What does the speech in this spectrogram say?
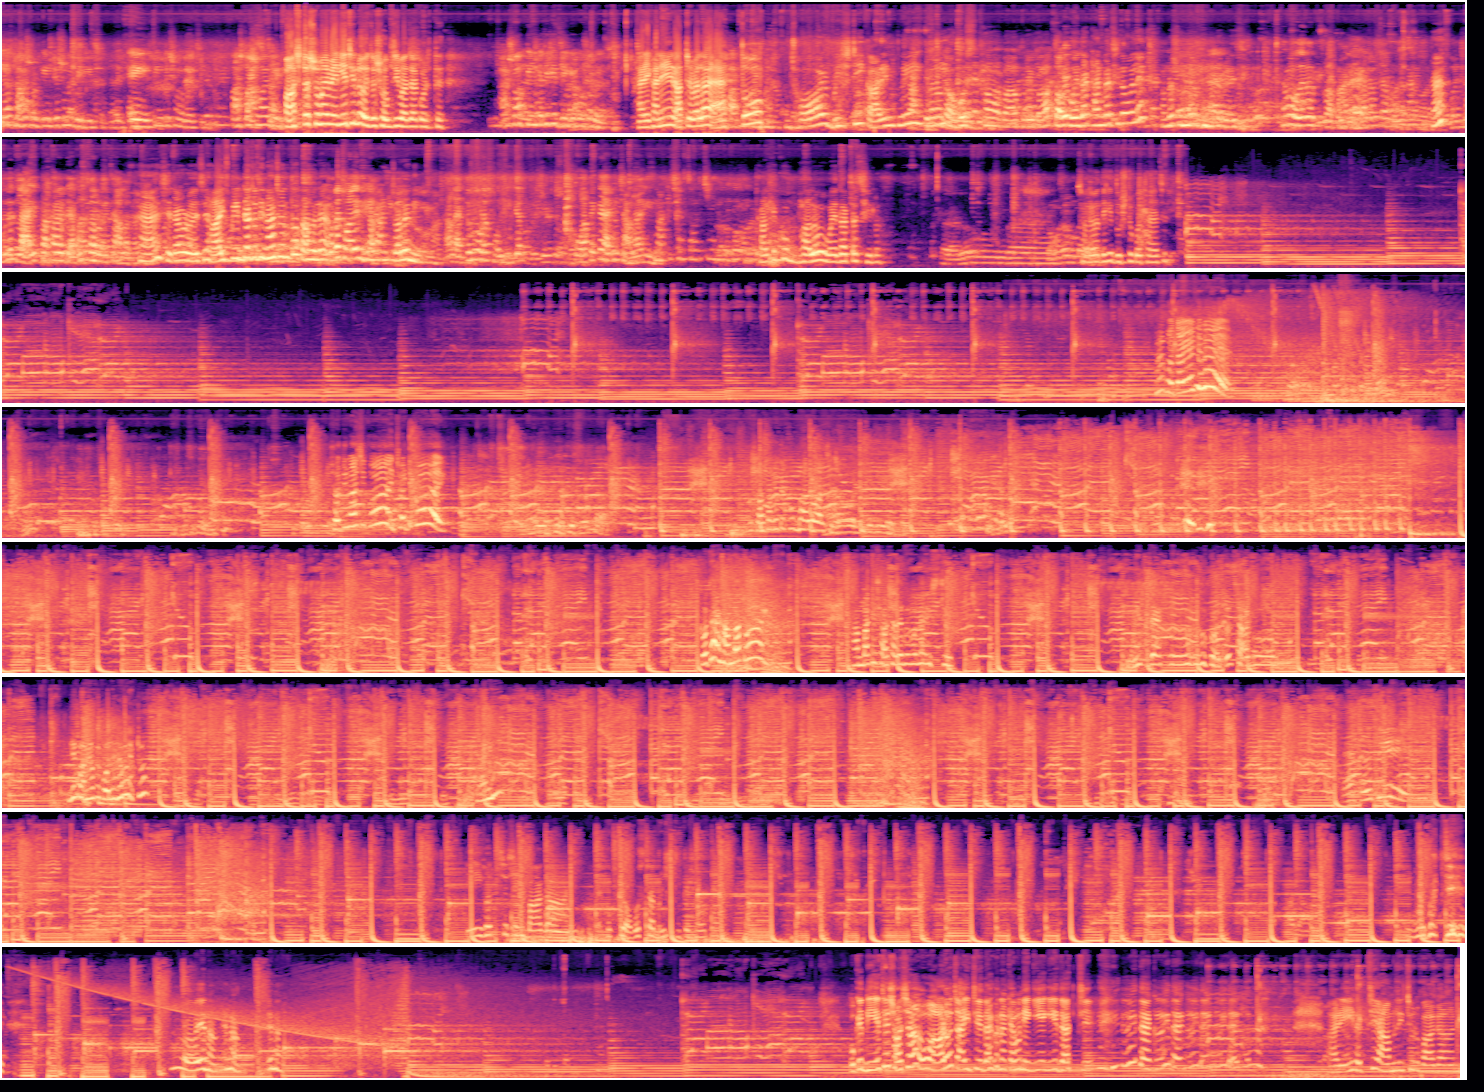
না তিন না মায়ের বাচ্চা আমি ওকে এই লাস্ট আসো তিনটের সময় বেরিয়েছে। এই তিনটের সময় বেরিয়েছে। পাঁচটার সময় পাঁচটার সময় বেরিয়েছিল ওই যে সবজি বাজার করতে। আর এখানে রাত্রেবেলা এত ঝড় বৃষ্টি কারেন্ট নেই কি অবস্থা বাপ। তবে ওয়েদার ঠান্ডা ছিল বলে আমরা সুন্দর পেরেছি। হ্যাঁ ব্যবস্থা রয়েছে আলাদা। হ্যাঁ সেটাও রয়েছে। হাই স্পিডটা যদি না চলতো তাহলে চলেনি। কালকে খুব ভালো ওয়েদারটা ছিল। চলো দেখি দুষ্টু কোথায় আছে? কোথায় গেছিলে? ছোটি কই? ছোটি খুব ভালো কোথায় হাম্বা কই? হাম্বাকে শশা দেবে বলে এসছি। দেখো কত ছাগল। দেবো আমি ওকে বলে দেবো একটু। এই হচ্ছে সেই বাগান। কি অবস্থা বৃষ্টিতে সব। ভয় পাচ্ছে ও, এ নাও এ নাও এ নাও ও ওকে দিয়েছে শশা ও আরও চাইছে দেখো না কেমন এগিয়ে গিয়ে যাচ্ছে। ওই দেখো ওই দেখো ওই দেখো ওই দেখো। আর এই হচ্ছে আমলিচুর বাগান।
